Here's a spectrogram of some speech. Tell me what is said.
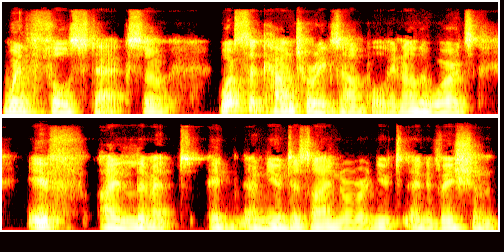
with full stack. So what's the counterexample? In other words, if I limit a, a, new design or a new innovation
